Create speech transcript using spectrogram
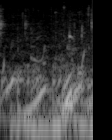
Mm-hmm.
